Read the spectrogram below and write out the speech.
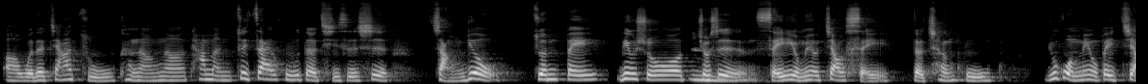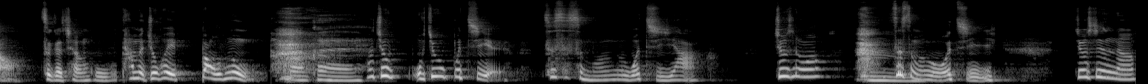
呃，我的家族可能呢，他们最在乎的其实是长幼尊卑，例如说，就是嗯谁有没有叫谁的称呼，如果没有被叫这个称呼，他们就会暴怒，OK，那就我就不解这是什么逻辑呀？就是说，嗯。这什么逻辑？就是呢，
